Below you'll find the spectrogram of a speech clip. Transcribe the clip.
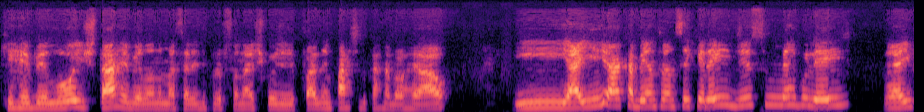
que revelou e está revelando uma série de profissionais que hoje fazem parte do Carnaval Real, e aí acabei entrando sem querer e disso mergulhei, aí,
